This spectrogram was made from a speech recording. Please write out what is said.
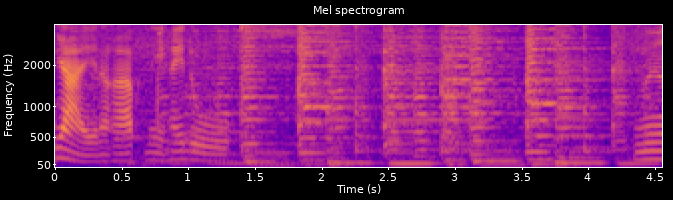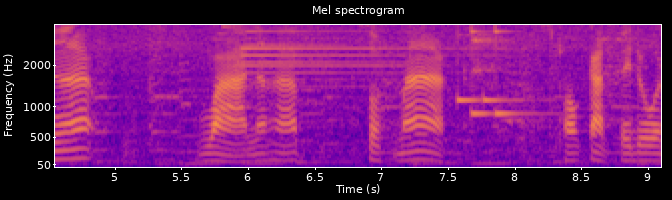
ใหญ่นะครับ นี่ให้ดู เนื้อหวานนะครับ สดมากพอกัดไปโดน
